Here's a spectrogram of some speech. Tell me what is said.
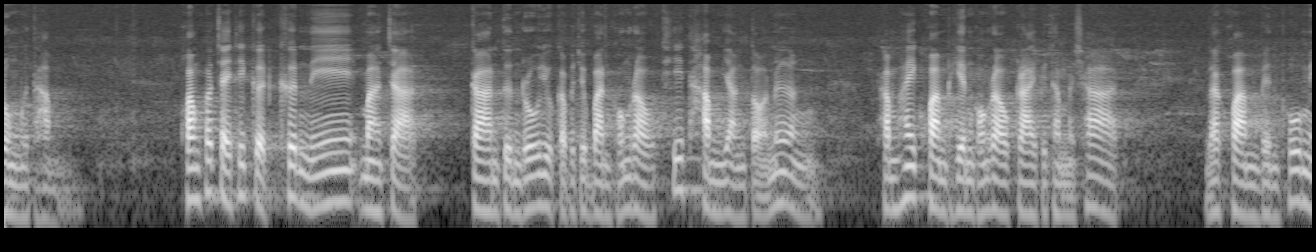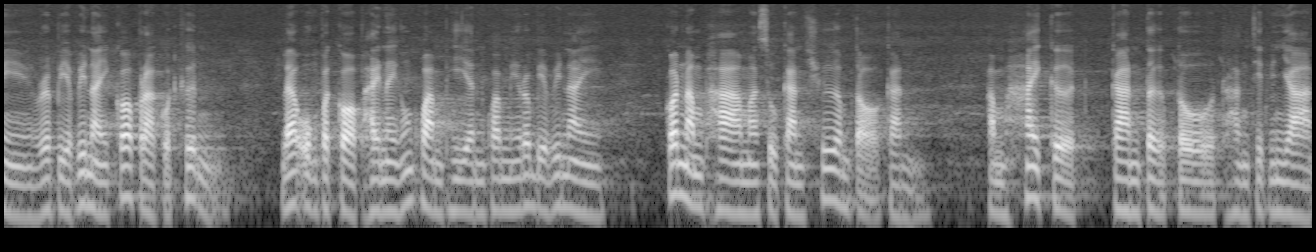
ลงมือทำความเข้าใจที่เกิดขึ้นนี้มาจากการตื่นรู้อยู่กับปัจจุบันของเราที่ทำอย่างต่อเนื่องทำให้ความเพียรของเรากลายเป็นธรรมชาติ และความเป็นผู้มีระเบียบวินัยก็ปรากฏขึ้น แล้วองค์ประกอบภายในของความเพียร ความมีระเบียบวินัย ก็นำพามาสู่การเชื่อมต่อกันทำให้เกิดการเติบโตทางจิตวิญญาณ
